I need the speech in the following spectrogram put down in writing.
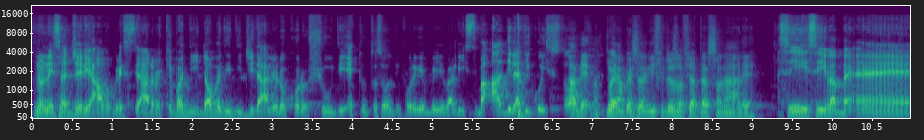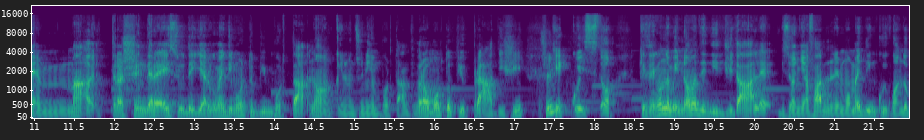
non, esageriamo Cristiano, perché poi di nomadi digitali non conosciuti è tutto soldi fuori che medievalisti, ma al di là di questo... Vabbè, ma poi è una questione di filosofia personale. Sì, sì, vabbè, eh, ma trascenderei su degli argomenti molto più importanti, no, che non sono importanti, però molto più pratici sì? che questo, che secondo me il nomade digitale bisogna farlo nel momento in cui quando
